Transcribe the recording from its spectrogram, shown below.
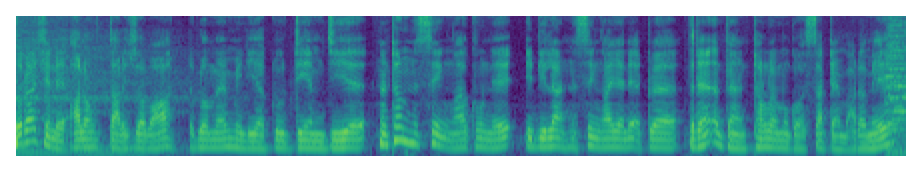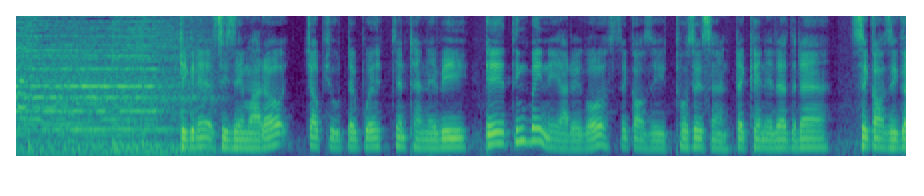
တော်ရရှင်တဲ့အားလုံးတာလီစွာပါ Development Media Group DMG ရဲ့2025ခုနှစ်ဧပြီလ25ရက်နေ့အတွက်သတင်းအတန်ထောင်းလွှင့်မှုကိုစတင်ပါတော့မယ်ဒီကနေ့အစီအစဉ်မှာတော့ကြောက်ဖြူတိုက်ပွဲပြင်းထန်နေပြီးအေးသိမ့်ပိတ်နေရာတွေကိုစစ်ကောင်စီထိုးစစ်ဆန်တိုက်ခိုက်နေတဲ့သတင်းစစ်ကောင်စီက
